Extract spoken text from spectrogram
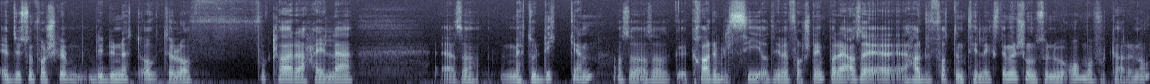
er du som forsker, blir du nødt òg til å forklare hele altså, metodikken? Altså, altså, hva det vil si å drive forskning på det? Altså, har du fått en tilleggsdimensjon som du òg må forklare nå?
